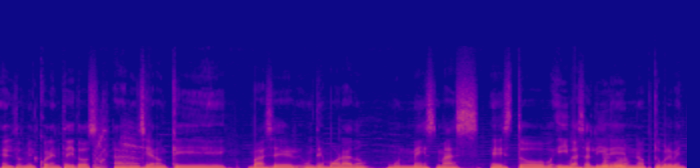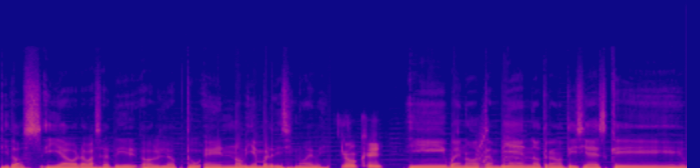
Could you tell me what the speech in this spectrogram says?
el 2042, anunciaron que va a ser un demorado, un mes más. Esto iba a salir en octubre 22 y ahora va a salir en noviembre 19. Ok. Y bueno, también otra noticia es que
